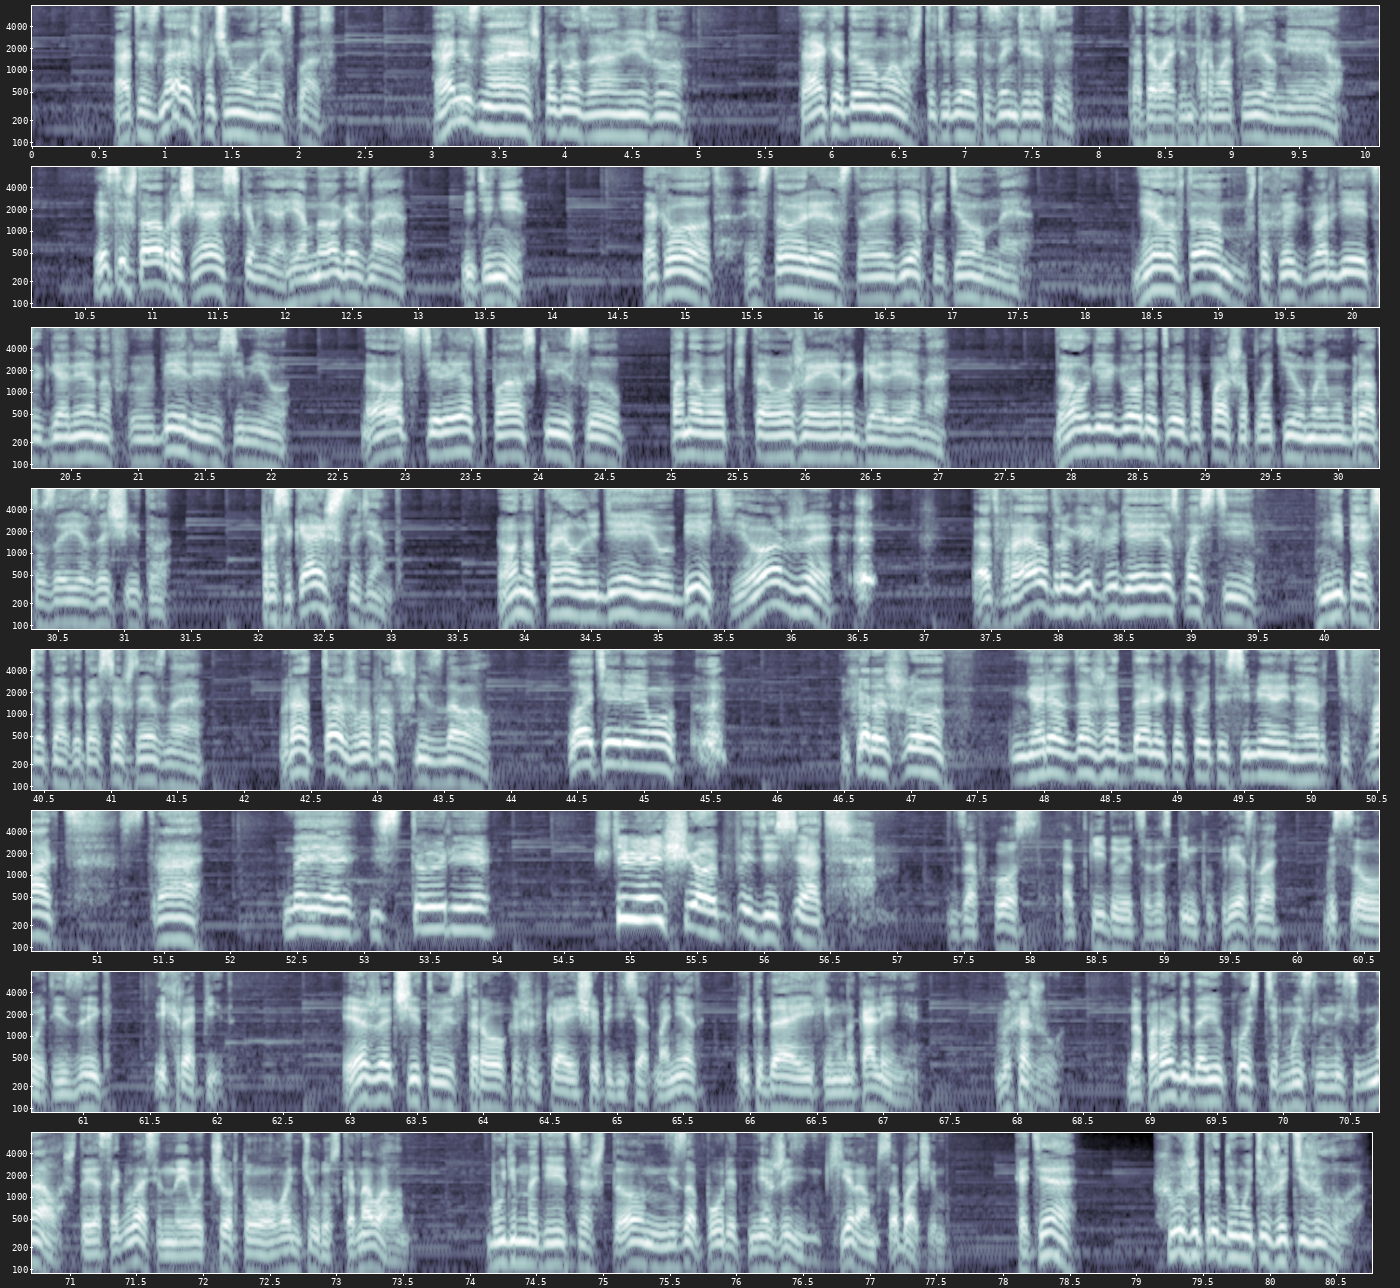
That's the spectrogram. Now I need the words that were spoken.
«А ты знаешь, почему он ее спас?» «А не знаешь, по глазам вижу. Так и думал, что тебя это заинтересует. Продавать информацию я умею. Если что, обращайся ко мне, я много знаю». «Не тяни», так вот, история с твоей девкой темная. Дело в том, что хоть гвардейцы Галенов и убили ее семью, но вот стелец спас кису по наводке того же Эйра Галена. Долгие годы твой папаша платил моему брату за ее защиту. Просекаешь, студент? Он отправил людей ее убить, и он же э, отправил других людей ее спасти. Не пялься так, это все, что я знаю. Брат тоже вопросов не задавал. Платили ему... Э, хорошо. Говорят, даже отдали какой-то семейный артефакт. Странная история. С тебя еще пятьдесят. Завхоз откидывается на спинку кресла, высовывает язык и храпит. Я же отсчитываю из второго кошелька еще 50 монет и кидаю их ему на колени. Выхожу. На пороге даю Косте мысленный сигнал, что я согласен на его чертову авантюру с карнавалом. Будем надеяться, что он не запорит мне жизнь к херам собачьим. Хотя хуже придумать уже тяжело.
